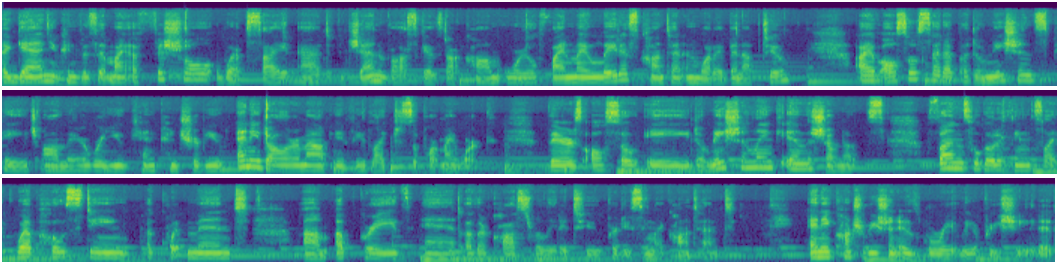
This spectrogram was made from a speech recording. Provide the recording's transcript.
Again, you can visit my official website at jenvasquez.com where you'll find my latest content and what I've been up to. I have also set up a donations page on there where you can contribute any dollar amount if you'd like to support my work. There's also a donation link in the show notes. Funds will go to things like web hosting, equipment, um, upgrades, and other costs related to producing my content. Any contribution is greatly appreciated.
